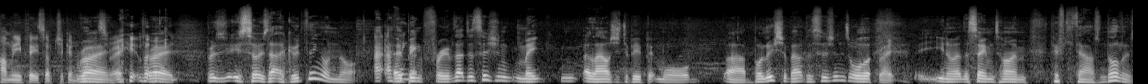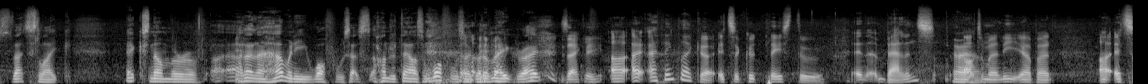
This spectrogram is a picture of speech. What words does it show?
how many plates of chicken rice, Right. right? Like, right. But is- so is that a good thing or not? I- I think being free of that decision make allows you to be a bit more uh, bullish about decisions, or Right. you know, at the same time, fifty thousand dollars. That's like X number of I, I don't know how many waffles. That's hundred thousand waffles I've got to make, right? exactly. Uh, I, I think like uh, it's a good place to uh, balance Yeah. ultimately. Yeah, but uh, it's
